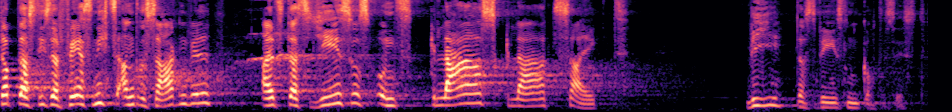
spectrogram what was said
Ich glaube, dass dieser Vers nichts anderes sagen will, als dass Jesus uns glasklar zeigt, wie das Wesen Gottes ist.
